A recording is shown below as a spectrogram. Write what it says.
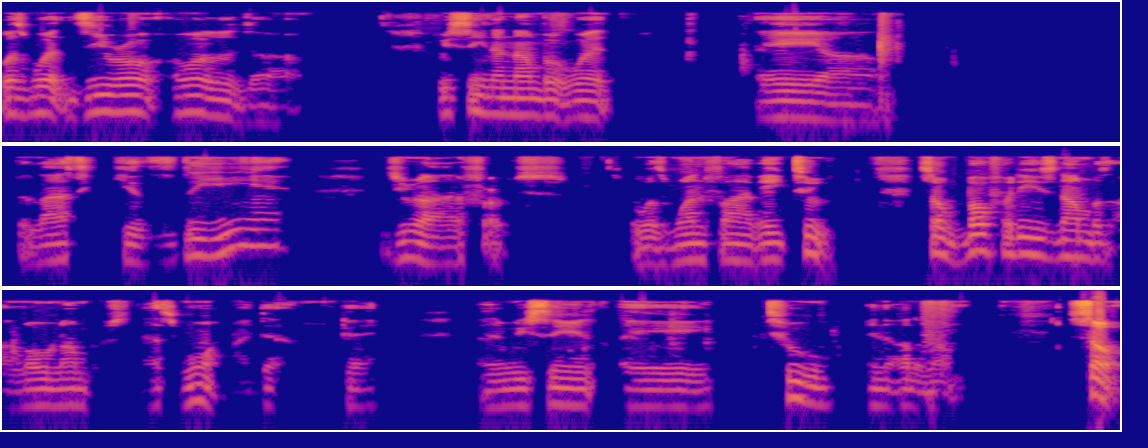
was what zero was uh, we seen a number with a uh, the July 1st. It was 1582. So both of these numbers are low numbers. That's one right there. Okay. And we seen a two in the other number. So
